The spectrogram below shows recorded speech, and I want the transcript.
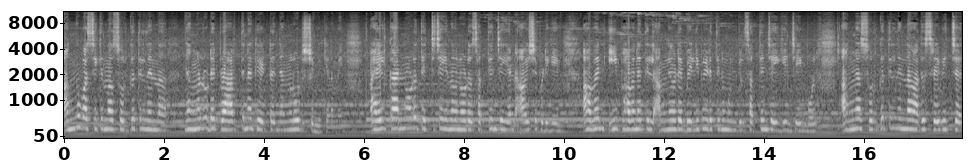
അങ്ങ് വസിക്കുന്ന സ്വർഗത്തിൽ നിന്ന് ഞങ്ങളുടെ പ്രാർത്ഥന കേട്ട് ഞങ്ങളോട് ക്ഷമിക്കണമേ. അയൽക്കാരനോട് തെറ്റ് ചെയ്യുന്നവനോട് സത്യം ചെയ്യാൻ ആവശ്യപ്പെടുകയും അവൻ ഈ ഭവനത്തിൽ അങ്ങയുടെ ബലിപീഠത്തിനു മുൻപിൽ സത്യം ചെയ്യുകയും ചെയ്യുമ്പോൾ അങ്ങ് സ്വർഗത്തിൽ നിന്ന് അത് ശ്രവിച്ച്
